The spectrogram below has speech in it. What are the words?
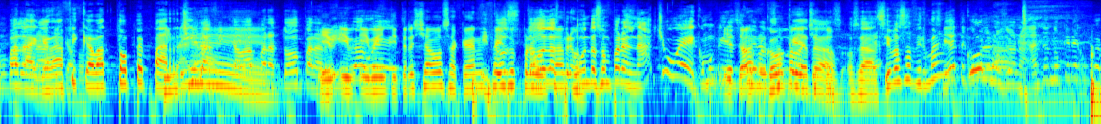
papá. la La gráfica, va a tope para Pinche arriba. gráfica va para todo, para y, y- arriba, y güey. 23 chavos acá en Y Facebook todos- todas las preguntas son para el Nacho, güey. ¿Cómo que Y ya se todas? ¿Cómo que ya te vas? O sea, ¿sí vas a firmar? Fíjate cómo le emociona. Antes no quería jugar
